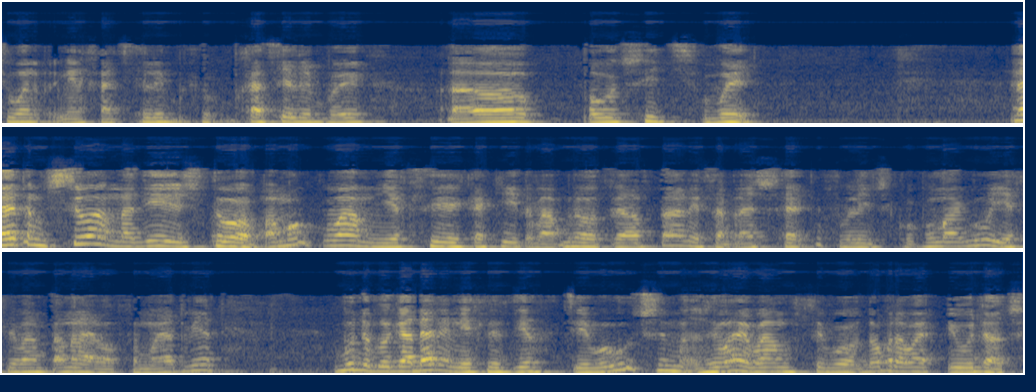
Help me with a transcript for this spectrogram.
чего, например, хотели бы, хотели бы э, получить вы. На этом все. Надеюсь, что помог вам. Если какие-то вопросы остались, обращайтесь в личку. Помогу, если вам понравился мой ответ. Буду благодарен, если сделаете его лучшим. Желаю вам всего доброго и удачи.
